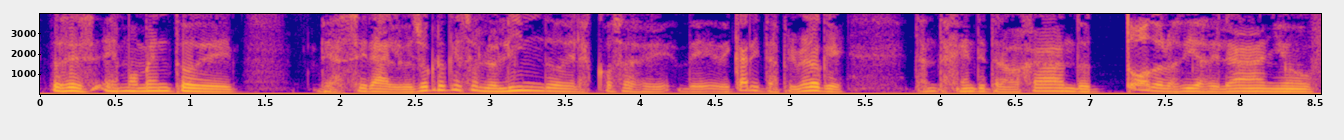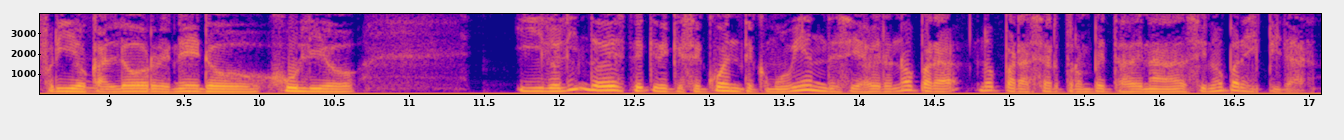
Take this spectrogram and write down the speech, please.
entonces es momento de, de hacer algo. Yo creo que eso es lo lindo de las cosas de, de, de Caritas. Primero que tanta gente trabajando todos los días del año, frío, Mm. calor, enero, julio. Y lo lindo es de que, de que se cuente, como bien decías, Vero, no para, no para hacer trompetas de nada, sino para inspirar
